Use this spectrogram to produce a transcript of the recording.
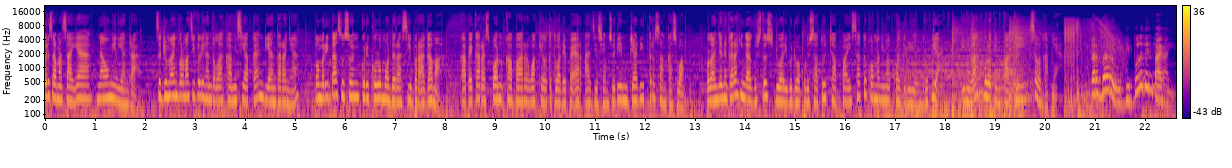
bersama saya Naomi Liandra. Sejumlah informasi pilihan telah kami siapkan di antaranya pemerintah susun kurikulum moderasi beragama, KPK respon kabar Wakil Ketua DPR Aziz Syamsuddin jadi tersangka suap. Belanja negara hingga Agustus 2021 capai 1,5 kuadriliun rupiah. Inilah Buletin Pagi selengkapnya terbaru di Buletin Pagi.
